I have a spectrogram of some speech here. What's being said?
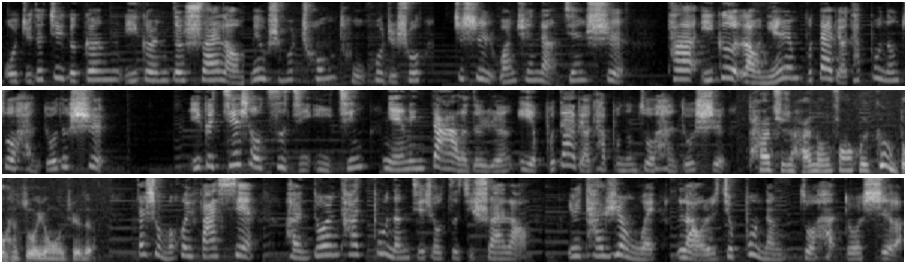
我觉得这个跟一个人的衰老没有什么冲突，或者说这是完全两件事。他一个老年人不代表他不能做很多的事，一个接受自己已经年龄大了的人也不代表他不能做很多事。他其实还能发挥更多的作用，我觉得。但是我们会发现，很多人他不能接受自己衰老，因为他认为老了就不能做很多事了，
